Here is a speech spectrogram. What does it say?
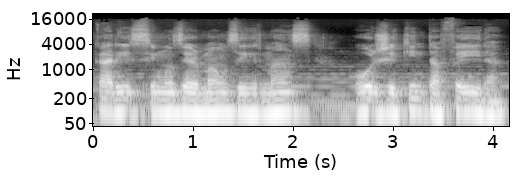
Caríssimos irmãos e irmãs, hoje, quinta-feira,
